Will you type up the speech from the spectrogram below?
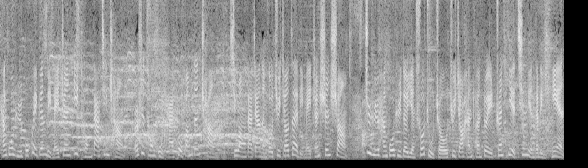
韩国瑜不会跟李梅珍一同大进场，而是从舞台后方登场，希望大家能够聚焦在李梅珍身上。至于韩国瑜的演说主轴，聚焦韩团队专业清廉的理念，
